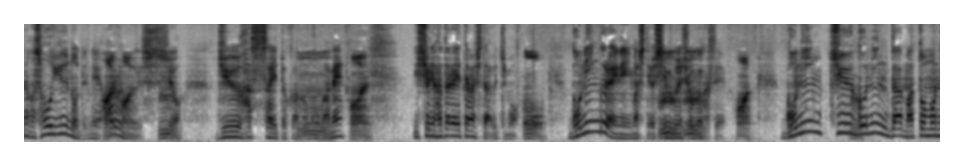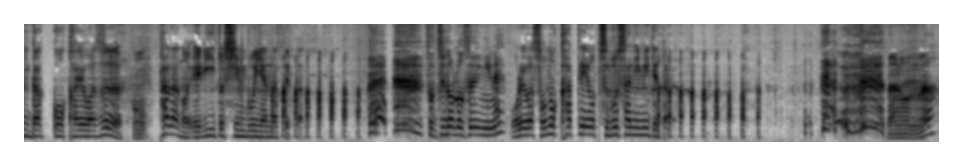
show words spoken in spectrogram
なんかそういうのでね、はいはいあるんですよ。18歳とかの子がね。一緒に働いてました、うちも。おう。5人ぐらいね、いましたよ、新聞小学生。はい。5人中5人がまともに学校通わず、うんただのエリート新聞屋になってった。そっちの路線にね。俺はその過程をつぶさに見てたよ。なるほどな。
